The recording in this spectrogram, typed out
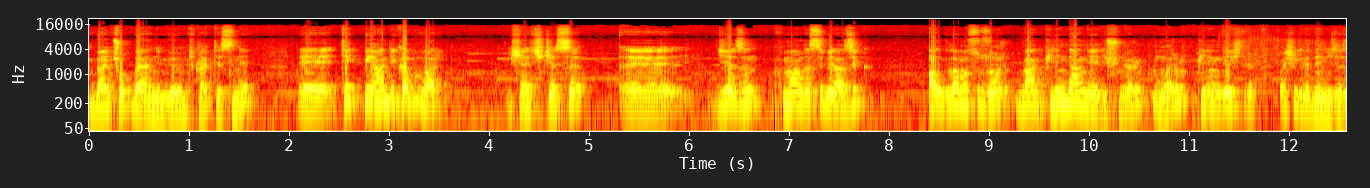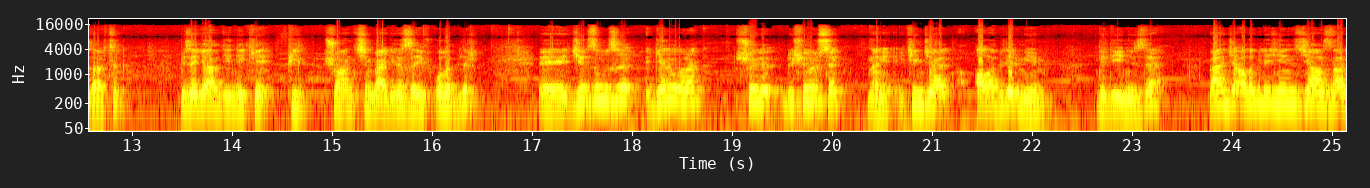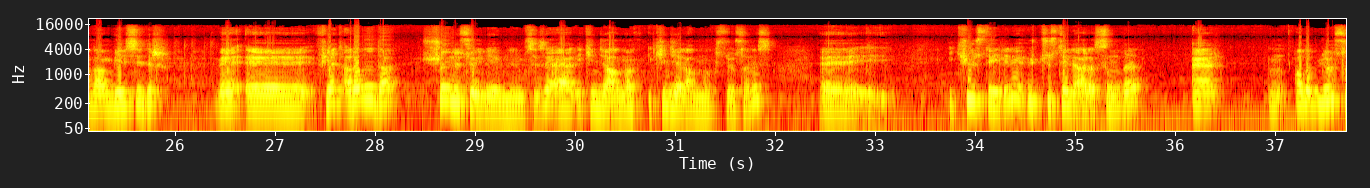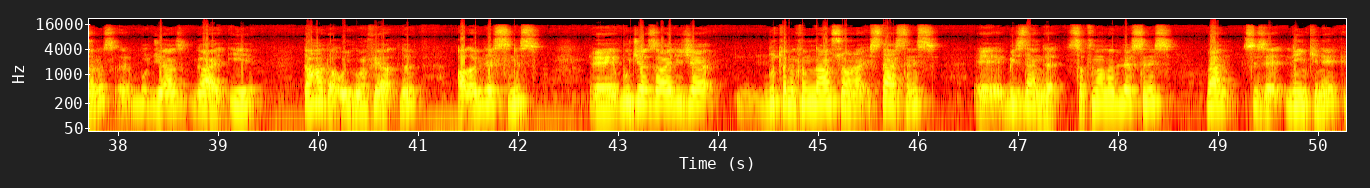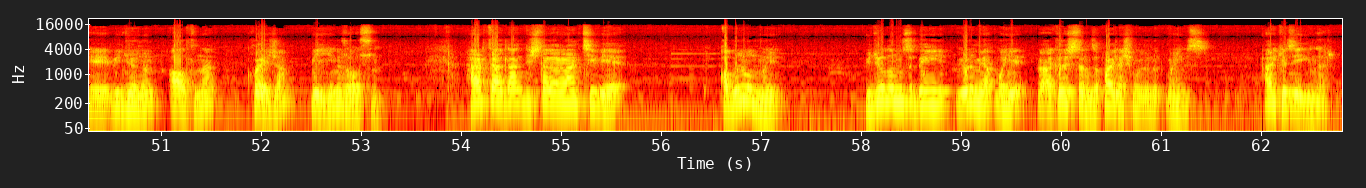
Ben çok beğendim görüntü kalitesini. Ee, tek bir handikapı var. İşin açıkçası e, cihazın kumandası birazcık algılaması zor. Ben pilinden diye düşünüyorum. Umarım pilini değiştirip o şekilde deneyeceğiz artık. Bize geldiğindeki pil şu an için belki de zayıf olabilir. Ee, cihazımızı genel olarak şöyle düşünürsek hani ikinci el alabilir miyim dediğinizde bence alabileceğiniz cihazlardan birisidir. Ve e, fiyat aralığı da şöyle söyleyebilirim size eğer ikinci almak ikinci el almak istiyorsanız e, 200 TL ile 300 TL arasında eğer alabiliyorsanız e, bu cihaz gayet iyi. Daha da uygun fiyatlı alabilirsiniz. E, bu cihazı ayrıca bu tanıtımdan sonra isterseniz e, bizden de satın alabilirsiniz. Ben size linkini videonun altına koyacağım. Bilginiz olsun. Hertel'den Dijital Evren TV'ye abone olmayı, videolarımızı beğenip yorum yapmayı ve arkadaşlarınıza paylaşmayı unutmayınız. Herkese iyi günler.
